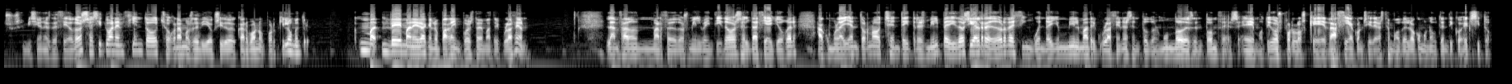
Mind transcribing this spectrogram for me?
Sus emisiones de CO2 se sitúan en 108 gramos de dióxido de carbono por kilómetro de manera que no paga impuesto de matriculación. Lanzado en marzo de 2022, el Dacia Jogger acumula ya en torno a 83.000 pedidos y alrededor de 51.000 matriculaciones en todo el mundo desde entonces, eh, motivos por los que Dacia considera este modelo como un auténtico éxito.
